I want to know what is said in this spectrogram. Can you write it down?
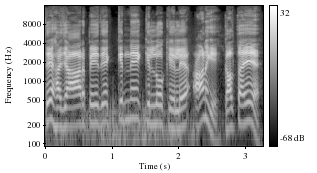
ਤੇ 1000 ਰੁਪਏ ਦੇ ਕਿੰਨੇ ਕਿਲੋ ਕੇਲੇ ਆਣਗੇ? ਗੱਲ ਤਾਂ ਇਹ ਹੈ।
